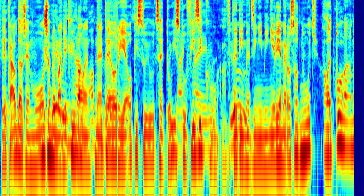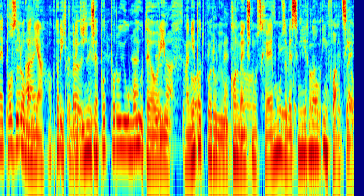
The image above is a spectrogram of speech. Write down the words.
Je pravda, že môžeme mať ekvivalentné teórie opisujúce tú istú fyziku a vtedy medzi nimi nevieme rozhodnúť, ale tu máme pozorovania, o ktorých tvrdím, že podporujú moju teóriu a nepodporujú konvenčnú schému s vesmírnou infláciou.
